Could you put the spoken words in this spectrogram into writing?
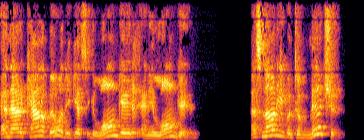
And that accountability gets elongated and elongated. That's not even to mention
